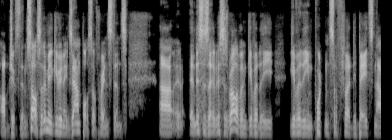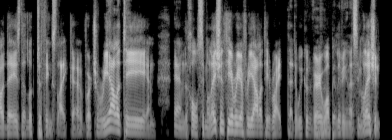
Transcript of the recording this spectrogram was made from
objects themselves. So let me give you an example. So, for instance, uh, and this is a, this is relevant given the given the importance of uh, debates nowadays that look to things like uh, virtual reality and and the whole simulation theory of reality, right? That we could very mm-hmm. well be living in a simulation.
